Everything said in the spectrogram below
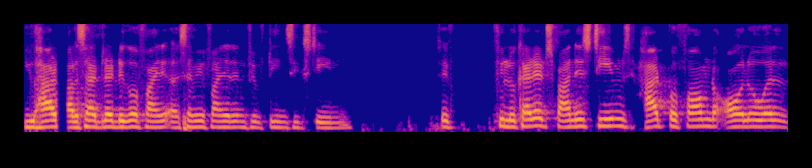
You had Barca Atletico fin- uh, semi-final in 15 16 so if, if you look at it spanish teams had performed all over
